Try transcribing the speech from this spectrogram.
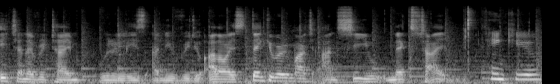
each and every time we release a new video. Otherwise, thank you very much and see you next time. Thank you.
